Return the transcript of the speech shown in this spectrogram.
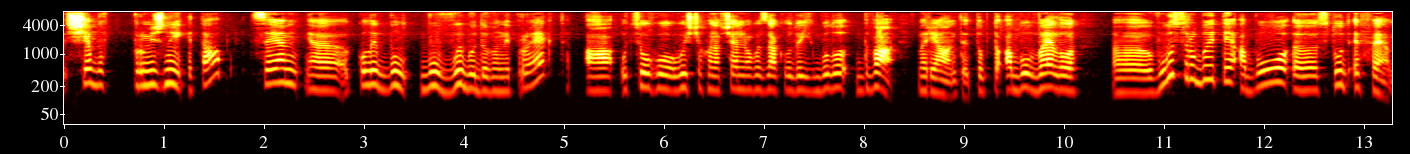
ще був проміжний етап. Це е, коли був, був вибудований проект, а у цього вищого навчального закладу їх було два варіанти: тобто або вело. е, Вуз робити або е, студ ФМ.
